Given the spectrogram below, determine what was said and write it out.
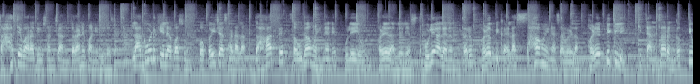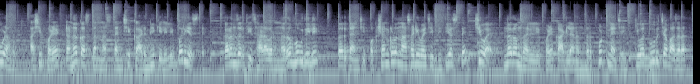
दहा ते बारा दिवसांच्या अंतराने पाणी दिले जाते. लागवड केल्यापासून पपईच्या झाडाला दहा ते चौदा महिन्याने फुले येऊन फळे लागलेली असतात. फुले आल्यानंतर फळं पिकायला सहा महिन्याचा वेळ लागतो. फळे पिकली की त्यांचा रंग पिवळा होतो. अशी फळे टणक असतानाच त्यांची काढणी केलेली बरी असते. कारण जर ती झाडावर नरम होऊ दिली तर त्यांची पक्ष्यांकडून नासाडी व्हायची भीती असते. शिवाय नरम झालेली फळे काढल्यानंतर फुटण्याची किंवा दूरच्या बाजारात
